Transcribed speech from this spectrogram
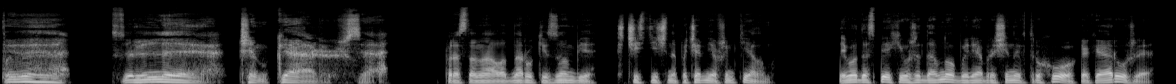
«Ты сильнее, чем кажешься», — простонал однорукий зомби с частично почерневшим телом. Его доспехи уже давно были обращены в труху, как и оружие.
